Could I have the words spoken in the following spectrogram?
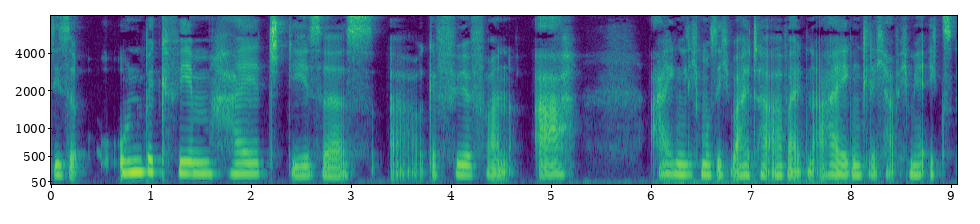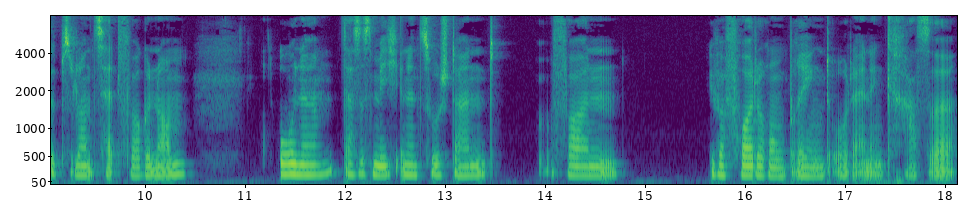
diese Unbequemheit, dieses äh, Gefühl von, ah, eigentlich muss ich weiterarbeiten, eigentlich habe ich mir XYZ vorgenommen, ohne dass es mich in einen Zustand von Überforderung bringt oder in eine krasse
